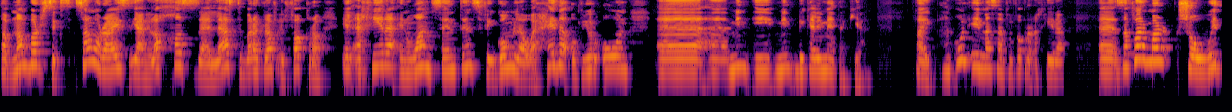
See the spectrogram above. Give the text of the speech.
طب نمبر 6 summarize يعني لخص the last paragraph الفقرة الأخيرة in one sentence في جملة واحدة of your own آه آه من إيه؟ من بكلماتك يعني. طيب هنقول إيه مثلا في الفقرة الأخيرة؟ آه the farmer showed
